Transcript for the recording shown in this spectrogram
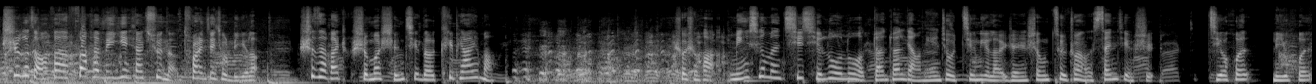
吃个早饭，饭还没咽下去呢，突然间就离了，是在完成什么神奇的 KPI 吗？说实话，明星们起起落落，短短两年就经历了人生最重要的三件事：结婚、离婚、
